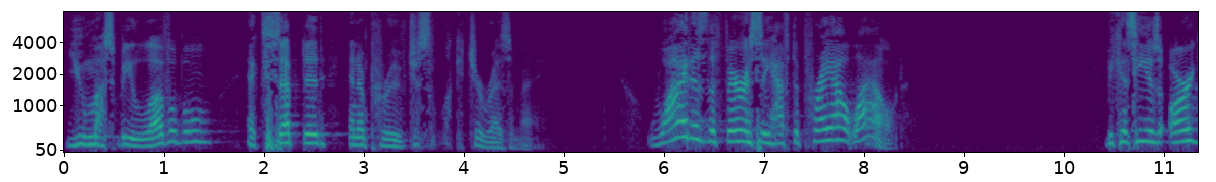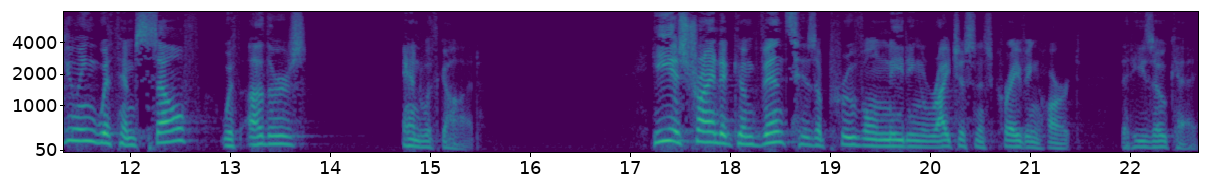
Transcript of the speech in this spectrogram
You must be lovable, accepted, and approved. Just look at your resume. Why does the Pharisee have to pray out loud? Because he is arguing with himself, with others, and with God. He is trying to convince his approval needing, righteousness craving heart that he's okay.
